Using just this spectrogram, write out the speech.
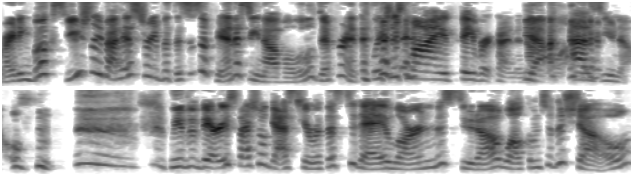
writing books, usually about history, but this is a fantasy novel, a little different. which is my favorite kind of Yeah. novel, as you know. we have a very special guest here with us today, Lauren Masuda. Welcome to the show.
